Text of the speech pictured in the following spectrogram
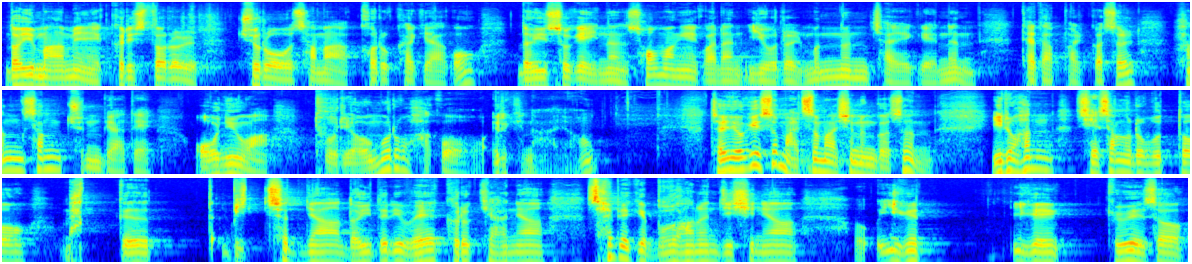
너희 마음에 그리스도를 주로 삼아 거룩하게 하고 너희 속에 있는 소망에 관한 이유를 묻는 자에게는 대답할 것을 항상 준비하되 온유와 두려움으로 하고 이렇게 나와요. 자, 여기서 말씀하시는 것은 이러한 세상으로부터 막그 미쳤냐? 너희들이 왜 그렇게 하냐? 새벽에 뭐 하는 짓이냐? 어, 이게 이게 교회에서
